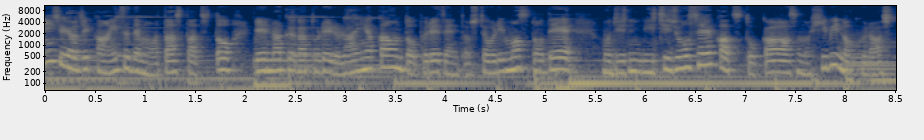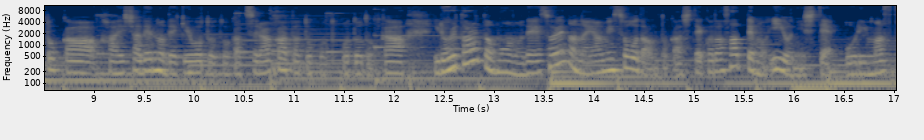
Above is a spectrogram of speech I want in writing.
24時間いつでも私たちと連絡が取れる LINE アカウントをプレゼントしておりますのでもう日常生活とかその日々の暮らしとか会社での出来事とか辛かったこととかいろいろとあると思うのでそういうの悩み相談とかしてくださってもいいようにしております。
